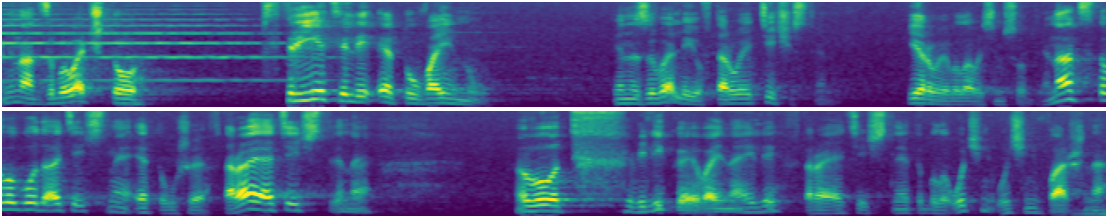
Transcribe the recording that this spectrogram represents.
Не надо забывать, что встретили эту войну и называли ее Второй Отечественной. Первая была 812 года Отечественная, это уже Вторая Отечественная. Вот, Великая война или Вторая Отечественная, это было очень-очень важно.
